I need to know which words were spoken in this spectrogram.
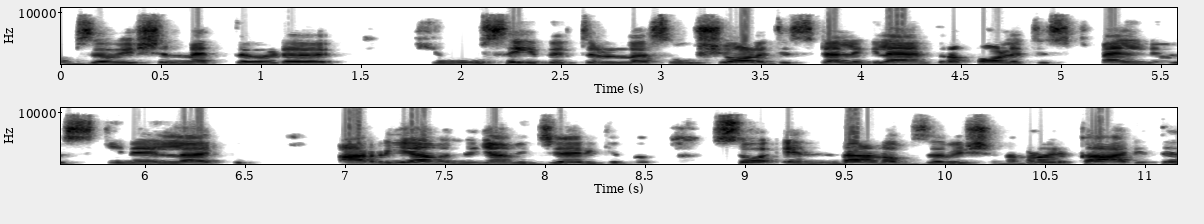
ഒബ്സർവേഷൻ മെത്തേഡ് യൂസ് ചെയ്തിട്ടുള്ള സോഷ്യോളജിസ്റ്റ് അല്ലെങ്കിൽ ആന്ത്രപ്പോളജിസ്റ്റ് മെൽന്യൂസ്കിനെ എല്ലാവർക്കും അറിയാമെന്ന് ഞാൻ വിചാരിക്കുന്നു. സോ എന്താണ് ഒബ്സർവേഷൻ നമ്മൾ ഒരു കാര്യത്തെ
